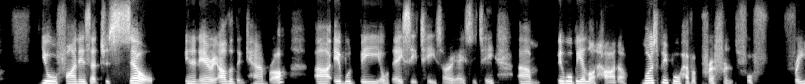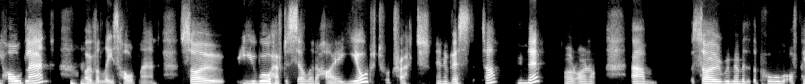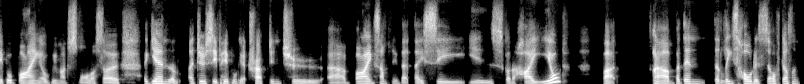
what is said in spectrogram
you'll find is that to sell in an area other than Canberra, uh, it would be or ACT, sorry, ACT. Um, it will be a lot harder. Most people have a preference for freehold land Mhm. over leasehold land. So you will have to sell at a higher yield to attract an investor in there or, or not. Um, so remember that the pool of people buying it will be much smaller. So again, I do see people get trapped into uh, buying something that they see is got a high yield, but uh, but then the leasehold itself doesn't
